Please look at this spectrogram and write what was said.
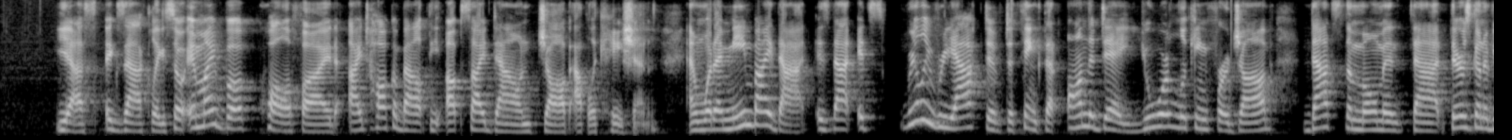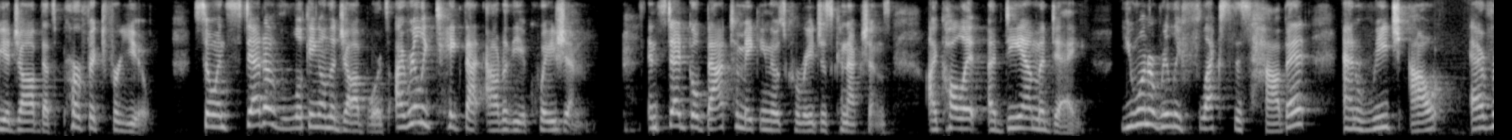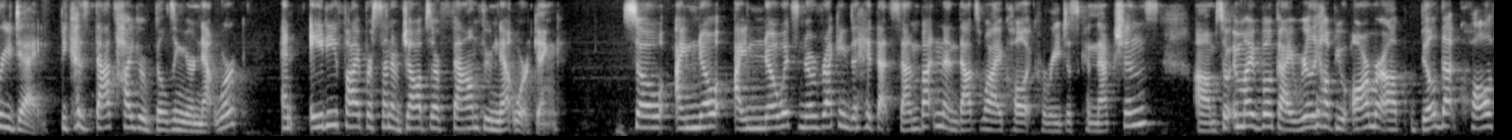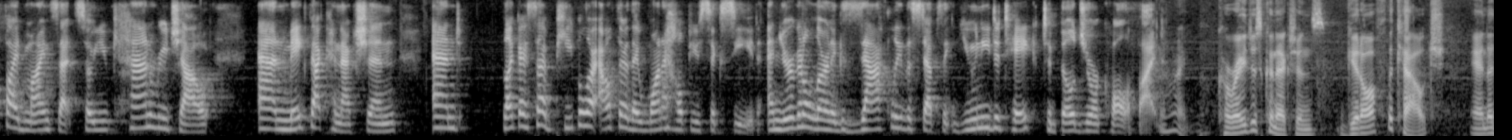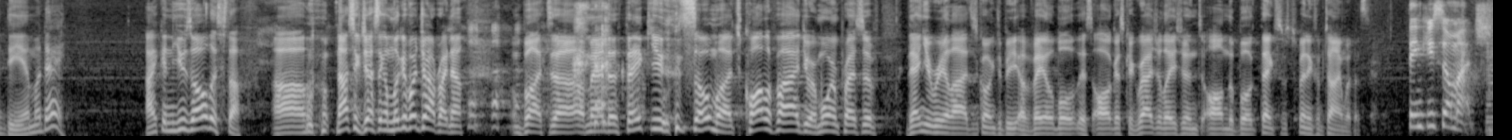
Yes, exactly. So in my book, Qualified, I talk about the upside down job application. And what I mean by that is that it's really reactive to think that on the day you're looking for a job, that's the moment that there's going to be a job that's perfect for you. So instead of looking on the job boards, I really take that out of the equation. Instead, go back to making those courageous connections. I call it a DM a day. You want to really flex this habit and reach out every day because that's how you're building your network. And 85% of jobs are found through networking. So I know I know it's nerve wracking to hit that send button, and that's why I call it courageous connections. Um, so in my book, I really help you armor up, build that qualified mindset, so you can reach out and make that connection. And like I said, people are out there, they want to help you succeed. And you're going to learn exactly the steps that you need to take to build your qualified. All right. Courageous connections, get off the couch and a DM a day. I can use all this stuff. Uh, not suggesting I'm looking for a job right now, but uh, Amanda, thank you so much. Qualified, you are more impressive than you realize. It's going to be available this August. Congratulations on the book. Thanks for spending some time with us. Thank you so much.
